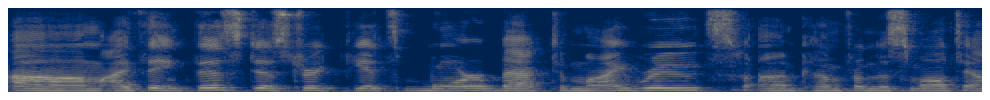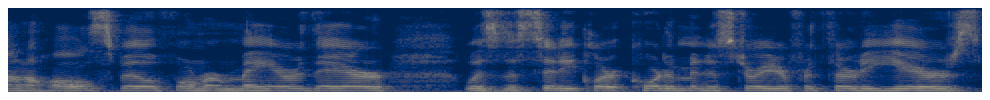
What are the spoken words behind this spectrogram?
um, I think this district gets more back to my roots. I come from the small town of Hallsville, former mayor there, was the city clerk court administrator for 30 years.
